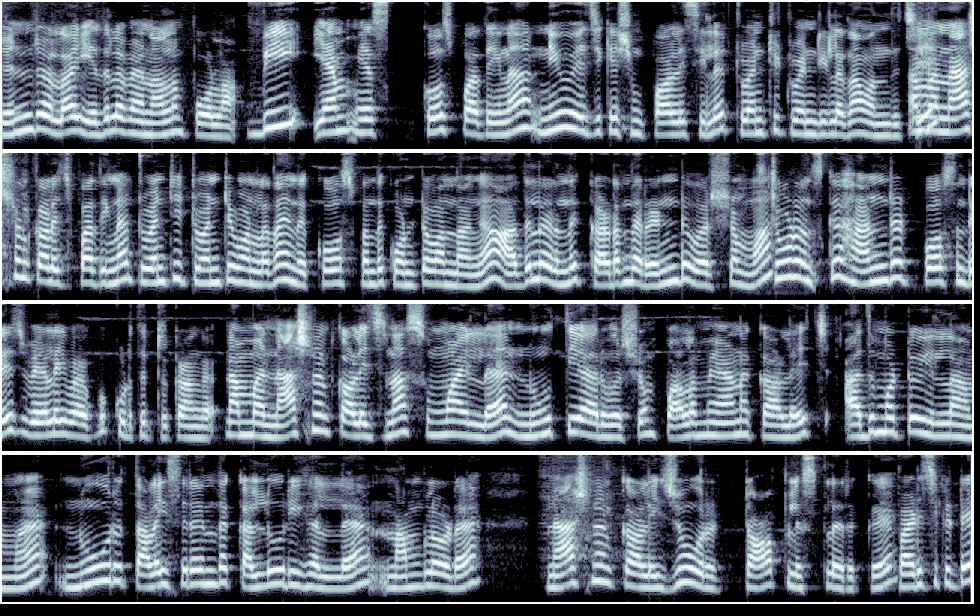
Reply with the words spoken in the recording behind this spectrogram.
ஜென்ரலாக எதில் வேணாலும் போகலாம் பிஎம்எஸ் கோர்ஸ் பார்த்தீங்கன்னா நியூ எஜுகேஷன் பாலிசியில் டுவெண்ட்டி டுவெண்ட்டியில் தான் வந்துச்சு. நம்ம நேஷனல் காலேஜ் பார்த்தீங்கன்னா டுவெண்ட்டி டுவெண்ட்டி ஒனில் தான் இந்த கோர்ஸ் வந்து கொண்டு வந்தாங்க. அதுலேருந்து கடந்த ரெண்டு வருஷமாக ஸ்டூடெண்ட்ஸ்க்கு ஹண்ட்ரட் பர்சன்டேஜ் வேலை வாய்ப்பு கொடுத்துட்ருக்காங்க. நம்ம நேஷனல் காலேஜ்னால் சும்மா இல்லை நூற்றி ஆறு வருஷம் பழமையான காலேஜ். அது மட்டும் இல்லாமல் நூறு தலை சிறந்த கல்லூரிகளில் நம்மளோட நேஷ்னல் காலேஜும் ஒரு டாப் லிஸ்ட்டில் இருக்குது படிச்சுக்கிட்டே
